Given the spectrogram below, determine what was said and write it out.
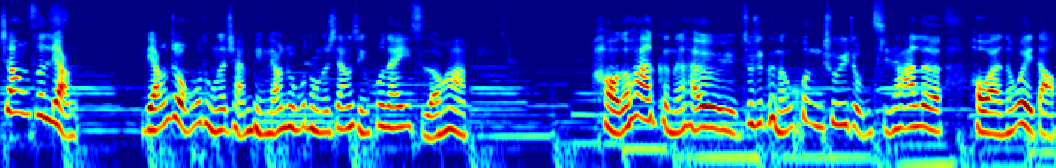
这样子两两种不同的产品、两种不同的香型混在一起的话。好的话，可能还有就是可能混出一种其他的好玩的味道；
